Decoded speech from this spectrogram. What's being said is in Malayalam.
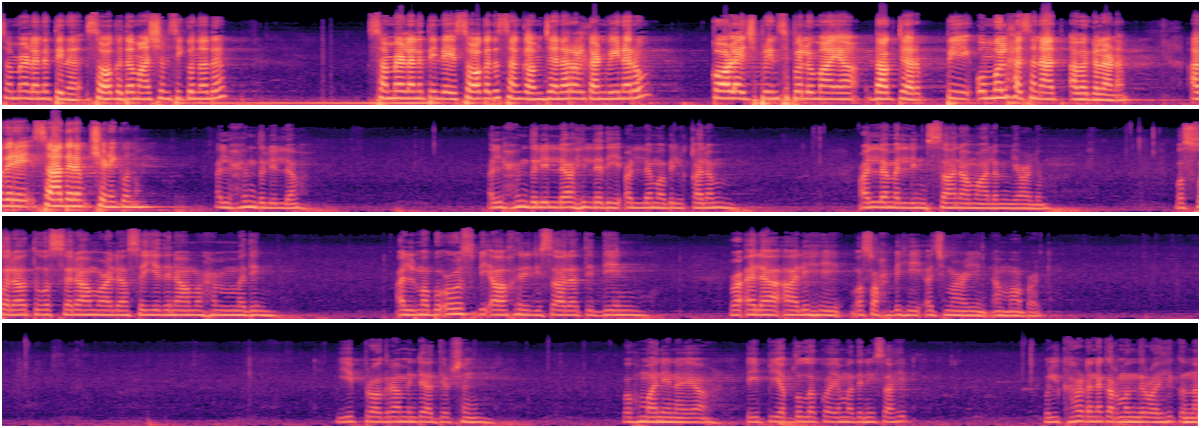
സമ്മേളനത്തിന് സ്വാഗതം ആശംസിക്കുന്നത്. സമ്മേളനത്തിന്റെ സ്വാഗത സംഘം ജനറൽ കൺവീനറും കോളേജ് പ്രിൻസിപ്പലുമായ ഡോക്ടർ പി ഉമ്മുൽ ഹസനാത്ത് അവർകളാണ്. അവരെ സാദരം ക്ഷണിക്കുന്നു. അൽഹംദുലില്ല. അൽഹംദുലില്ലാഹില്ലദി ബിൽ ഖലം. ഇൻസാന വസ്സലാത്തു വസ്സലാമു മുഹമ്മദിൻ. المبعوث بآخر رسالة الدين وعلى آله وصحبه أجمعين أما بعد ഈ പ്രോഗ്രാമിൻ്റെ അധ്യക്ഷൻ ബഹുമാന്യനായ ടി പി അബ്ദുള്ള കോയ മദനി സാഹിബ് ഉദ്ഘാടന കർമ്മം നിർവഹിക്കുന്ന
